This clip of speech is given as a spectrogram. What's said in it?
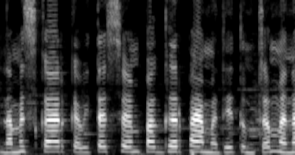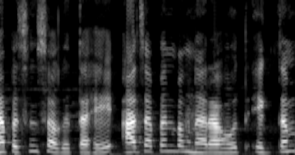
नमस्कार कविता स्वयंपाकघर फायमध्ये तुमचं मनापासून स्वागत आहे. आज आपण बघणार आहोत एकदम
